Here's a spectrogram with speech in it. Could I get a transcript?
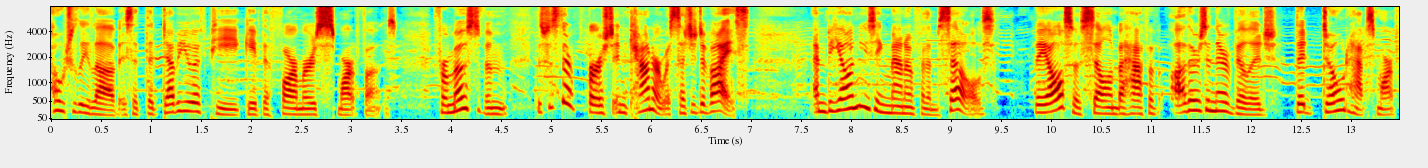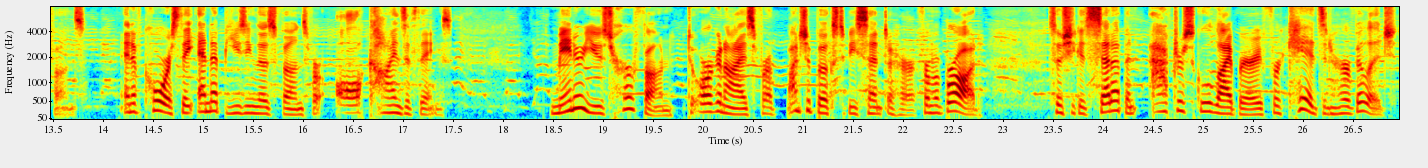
totally love is that the WFP gave the farmers smartphones. For most of them, this was their first encounter with such a device. And beyond using Mano for themselves, they also sell on behalf of others in their village that don't have smartphones. And of course, they end up using those phones for all kinds of things. Maynard used her phone to organize for a bunch of books to be sent to her from abroad so she could set up an after school library for kids in her village.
